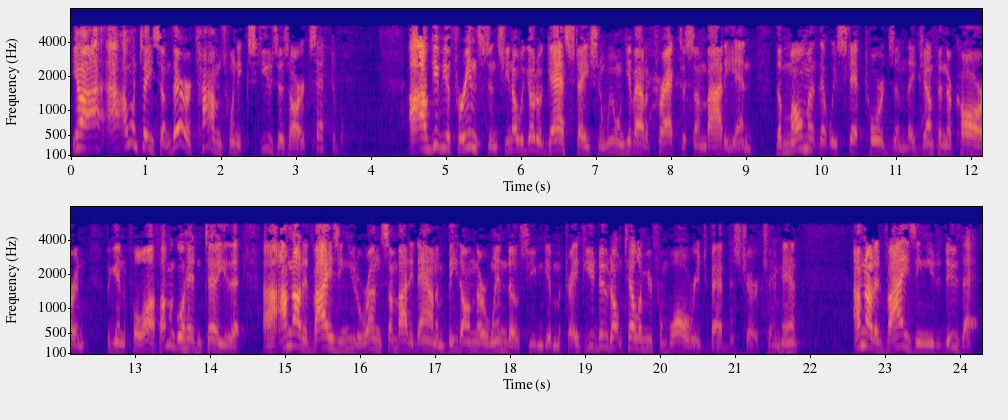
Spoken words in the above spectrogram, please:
You know, I, I want to tell you something. There are times when excuses are acceptable. I'll give you, for instance, you know, we go to a gas station and we want to give out a tract to somebody, and the moment that we step towards them, they jump in their car and begin to pull off. I'm going to go ahead and tell you that uh, I'm not advising you to run somebody down and beat on their window so you can give them a tract. If you do, don't tell them you're from Walridge Baptist Church. Amen. I'm not advising you to do that.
